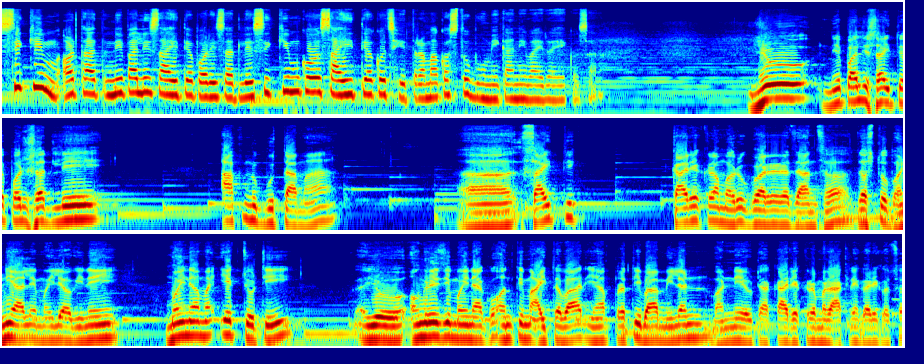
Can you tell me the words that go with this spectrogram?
सिक्किम अर्थात् नेपाली साहित्य परिषदले सिक्किमको साहित्यको क्षेत्रमा कस्तो भूमिका निभाइरहेको छ? यो नेपाली साहित्य परिषदले आफ्नो बुत्तामा साहित्यिक कार्यक्रमहरू गरेर जान्छ। जस्तो भनिहालेँ मैले अघि नै महिनामा एकचोटि यो अङ्ग्रेजी महिनाको अन्तिम आइतबार यहाँ प्रतिभा मिलन भन्ने एउटा कार्यक्रम राख्ने गरेको छ।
